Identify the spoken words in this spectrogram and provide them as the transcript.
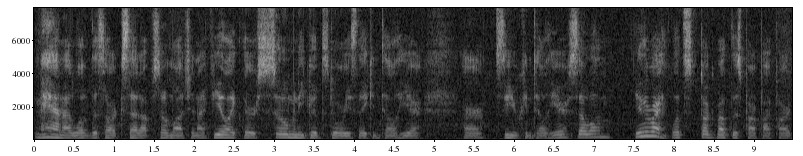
man, I love this arc setup so much, and I feel like there's so many good stories they can tell here, or so you can tell here. So um, either way, let's talk about this part by part.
